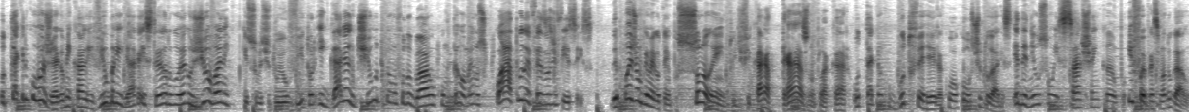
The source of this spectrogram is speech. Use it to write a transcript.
o técnico Rogério Micali viu brilhar a estrela do goleiro Giovani, que substituiu o Vitor e garantiu o triunfo do Galo com pelo menos quatro defesas difíceis. Depois de um primeiro tempo sonolento e de ficar atrás no placar, o técnico Guto Ferreira colocou os titulares Edenilson e Sacha em campo e foi para cima do Galo.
